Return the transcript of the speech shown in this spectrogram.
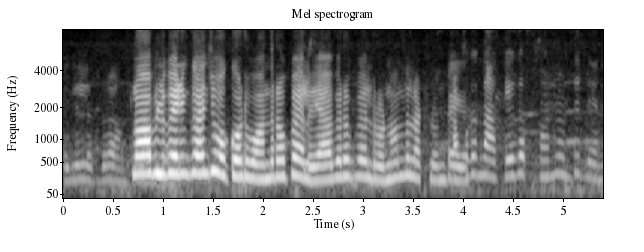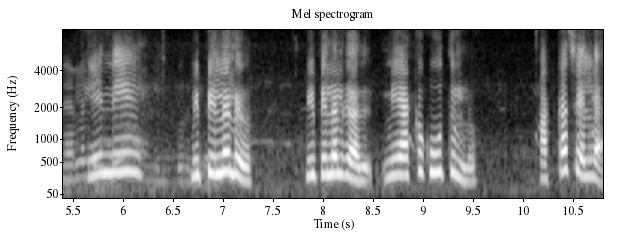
పిల్లలు ఇద్దరు అంకుల్ లోపలి పోయిన కాంచి ఒక్కోటి వంద రూపాయలు యాభై రూపాయలు రెండు వందలు అట్లా ఉంటాయి అప్పుడు నాకేదో పని ఉంటే నేను ఎలా ఏంది? మీ పిల్లలు? మీ పిల్లలు కాదు మీ అక్క కూతుళ్ళు. అక్క చెల్లె.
